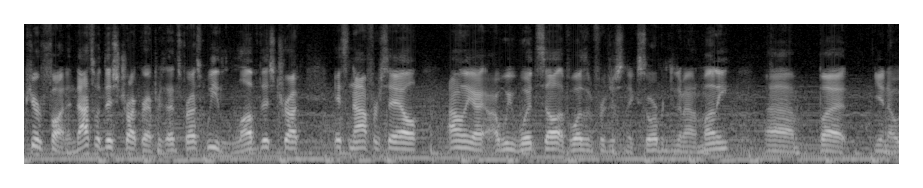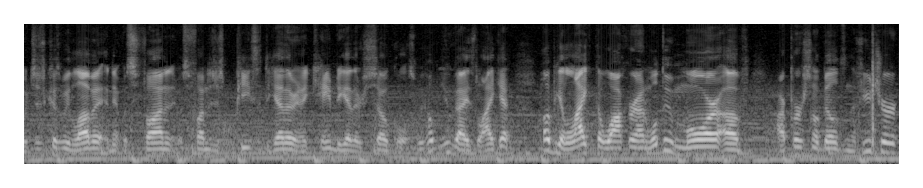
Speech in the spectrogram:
pure fun. And that's what this truck represents for us. We love this truck. It's not for sale. I don't think I, we would sell it if it wasn't for just an exorbitant amount of money. Um, but you know, just because we love it and it was fun and it was fun to just piece it together and it came together so cool. So we hope you guys like it. Hope you like the walk around. We'll do more of our personal builds in the future.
